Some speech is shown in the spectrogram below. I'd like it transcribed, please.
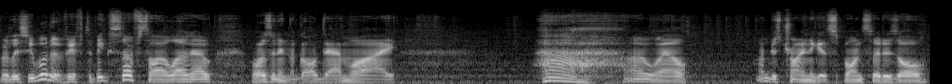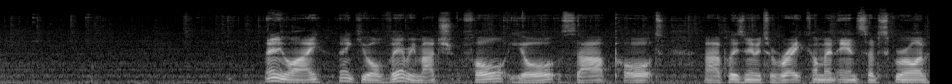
Or at least we would have if the big Surfside logo wasn't in the goddamn way. Ah, oh well. I'm just trying to get sponsored is all. Anyway, thank you all very much for your support. Uh, please remember to rate, comment, and subscribe.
